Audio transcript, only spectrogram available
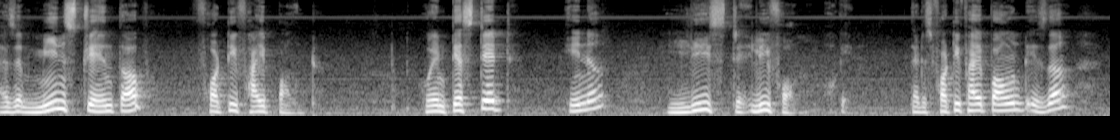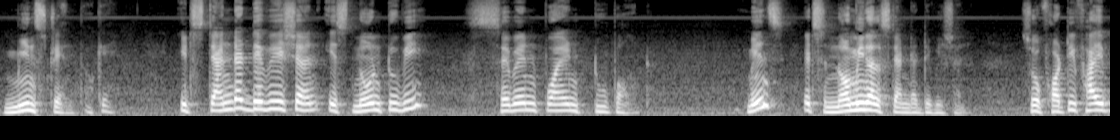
has a mean strength of 45 pound when tested in a lea, lea form okay. that is 45 pound is the mean strength. Okay its standard deviation is known to be 7.2 pound means its nominal standard deviation. So, 45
